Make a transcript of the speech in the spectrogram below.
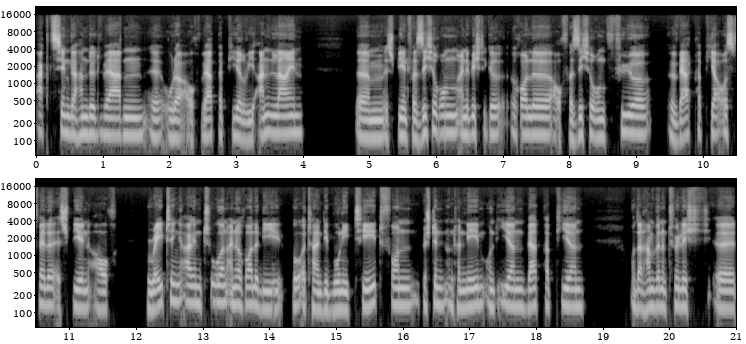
Aktien gehandelt werden äh, oder auch Wertpapiere wie Anleihen. Ähm, es spielen Versicherungen eine wichtige Rolle, auch Versicherungen für äh, Wertpapierausfälle. Es spielen auch Ratingagenturen eine Rolle, die beurteilen die Bonität von bestimmten Unternehmen und ihren Wertpapieren. Und dann haben wir natürlich äh,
